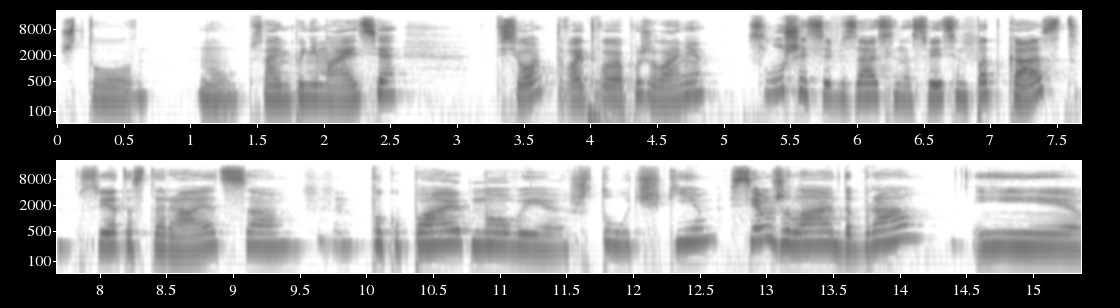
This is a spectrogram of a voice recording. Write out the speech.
что, ну, сами понимаете. Все, давай твое пожелание. Слушайте обязательно Светин подкаст. Света старается, покупает новые штучки. Всем желаю добра и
